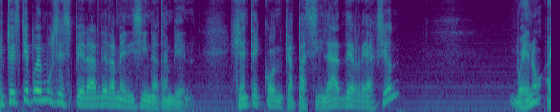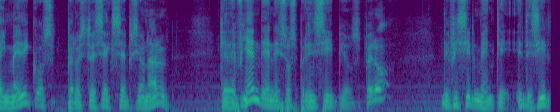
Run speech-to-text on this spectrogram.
Entonces, ¿qué podemos esperar de la medicina también? ¿Gente con capacidad de reacción? Bueno, hay médicos, pero esto es excepcional, que defienden esos principios, pero difícilmente, es decir,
